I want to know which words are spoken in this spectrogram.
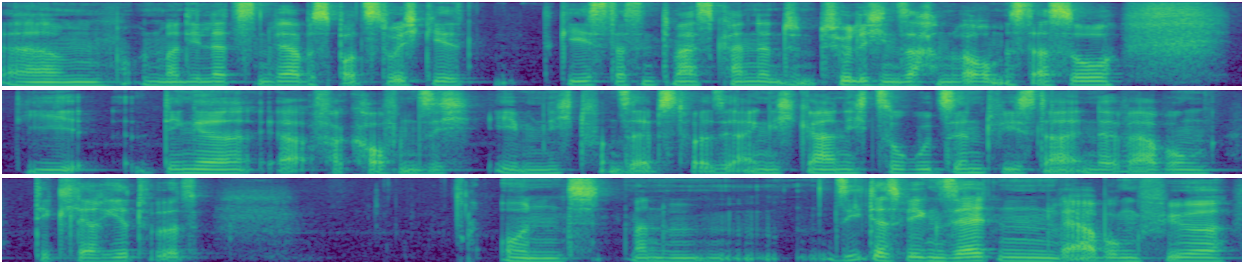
ähm, und mal die letzten Werbespots durchgehst, das sind meist keine natürlichen Sachen. Warum ist das so? Die Dinge ja, verkaufen sich eben nicht von selbst, weil sie eigentlich gar nicht so gut sind, wie es da in der Werbung deklariert wird. Und man sieht deswegen selten Werbung für äh,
